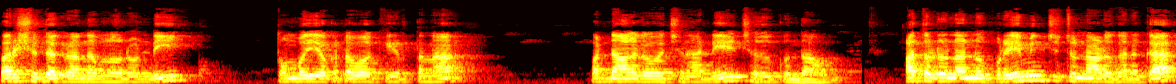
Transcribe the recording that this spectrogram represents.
పరిశుద్ధ గ్రంథంలో నుండి తొంభై ఒకటవ కీర్తన పద్నాలుగవ వచనాన్ని చదువుకుందాం. అతడు నన్ను ప్రేమించుచున్నాడు గనుక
